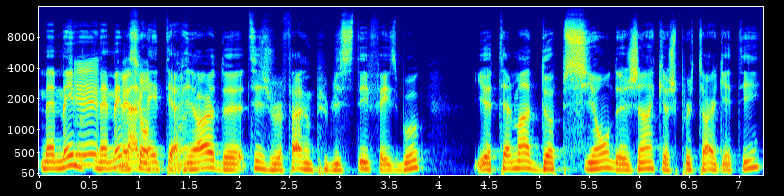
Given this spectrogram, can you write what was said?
Mais même, Que- mais même Mais à si on- l'intérieur de, tu sais, je veux faire une publicité Facebook, il y a tellement d'options de gens que je peux targeter.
